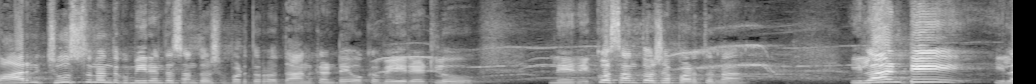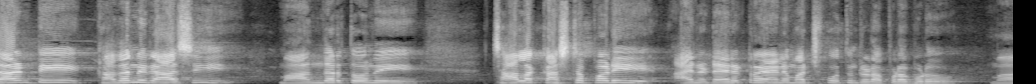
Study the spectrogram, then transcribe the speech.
వారిని చూస్తున్నందుకు మీరెంత సంతోషపడుతున్నారో దానికంటే ఒక వెయ్యి రెట్లు నేను ఎక్కువ సంతోషపడుతున్నా. ఇలాంటి ఇలాంటి కథని రాసి మా అందరితోని చాలా కష్టపడి ఆయన డైరెక్టర్ ఆయన మర్చిపోతుంటాడు అప్పుడప్పుడు మా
